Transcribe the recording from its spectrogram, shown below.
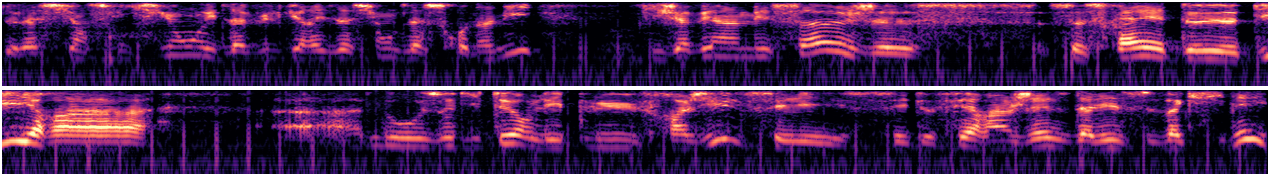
de la science-fiction et de la vulgarisation de l'astronomie. Si j'avais un message, ce serait de dire à nos auditeurs les plus fragiles, c'est de faire un geste d'aller se vacciner.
